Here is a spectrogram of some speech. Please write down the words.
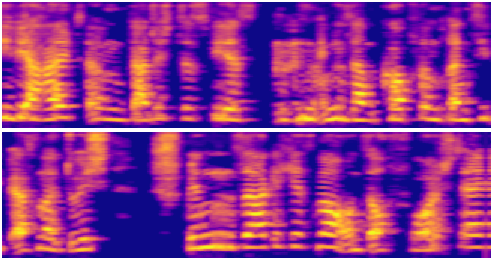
die wir halt ähm, dadurch, dass wir es in unserem Kopf im Prinzip erstmal durchspinnen, sage ich jetzt mal, uns auch vorstellen,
